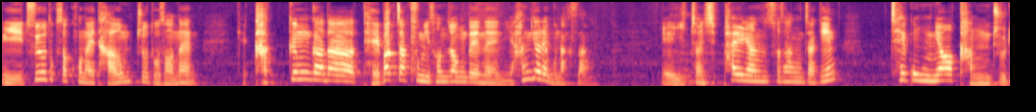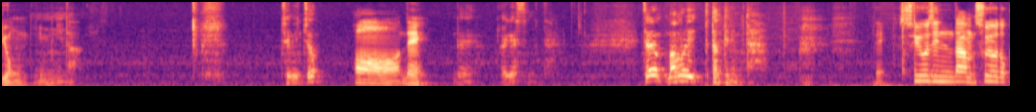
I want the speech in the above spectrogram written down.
이 수요 독서 코너의 다음 주 도서는 가끔가다 대박 작품이 선정되는 이 한겨레 문학상의 2018년 수상작인 채공녀 강주룡입니다. 재밌죠? 어, 네. 네, 알겠습니다. 자, 마무리 부탁드립니다. 네, 수요진담 수요독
